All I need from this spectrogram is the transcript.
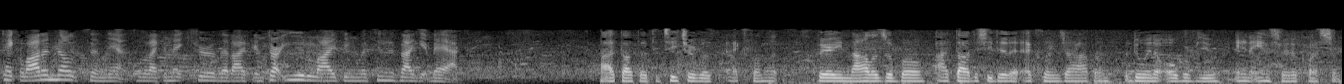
take a lot of notes in that so that I can make sure that I can start utilizing them as soon as I get back. I thought that the teacher was excellent, very knowledgeable. I thought that she did an excellent job of doing an overview and answering the questions.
